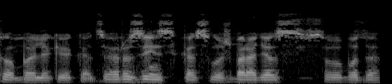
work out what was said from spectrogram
Кобеля це грузинська служба Радіо Свобода.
